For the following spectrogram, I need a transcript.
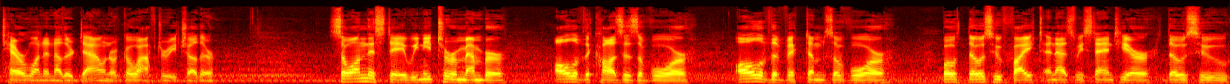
tear one another down or go after each other. So, on this day, we need to remember all of the causes of war, all of the victims of war, both those who fight and, as we stand here, those who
